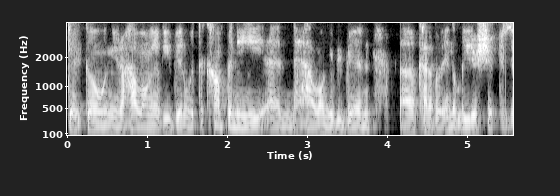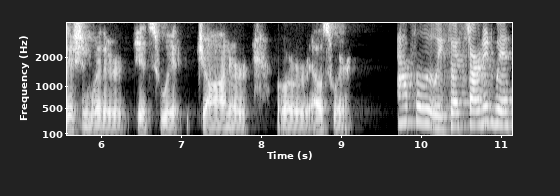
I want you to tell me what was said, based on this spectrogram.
get going? You know, how long have you been with the company, and how long have you been uh, kind of in a leadership position, whether it's with John or or elsewhere? Absolutely. So I started with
